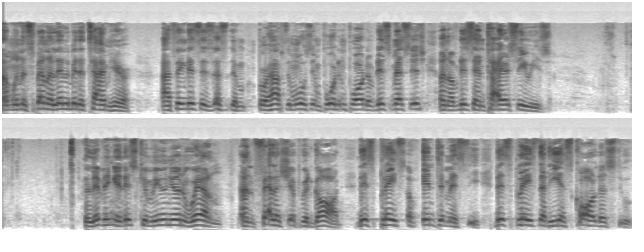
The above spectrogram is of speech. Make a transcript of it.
I'm going to spend a little bit of time here I think this is the, perhaps the most important part of this message and of this entire series. Living in this communion realm and fellowship with God, this place of intimacy, this place that He has called us to,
